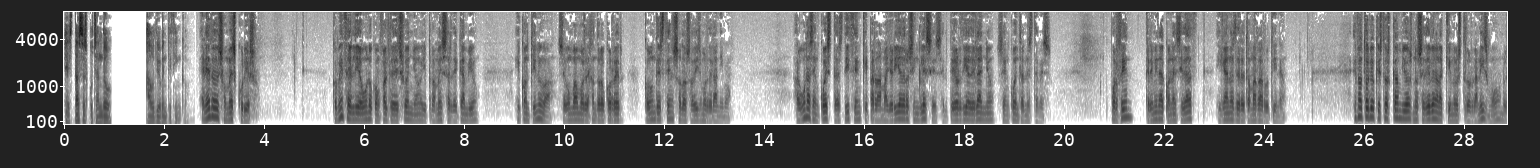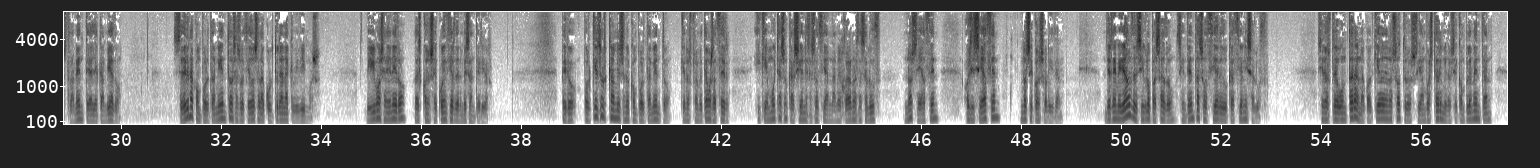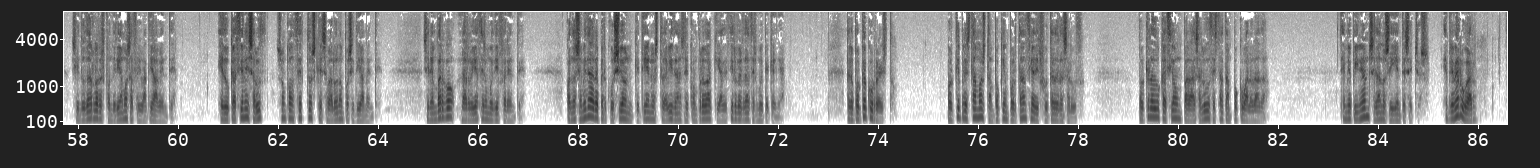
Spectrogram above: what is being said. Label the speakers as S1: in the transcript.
S1: Estás escuchando Audio 25.
S2: Enero es un mes curioso. Comienza el día 1 con falta de sueño y promesas de cambio y continúa, según vamos dejándolo correr, con un descenso a los abismos del ánimo. Algunas encuestas dicen que para la mayoría de los ingleses el peor día del año se encuentra en este mes. Por fin termina con ansiedad y ganas de retomar la rutina. Es notorio que estos cambios no se deben a que nuestro organismo, nuestra mente, haya cambiado. Se deben a comportamientos asociados a la cultura en la que vivimos. Vivimos en enero las consecuencias del mes anterior. Pero, ¿por qué esos cambios en el comportamiento que nos prometemos hacer y que en muchas ocasiones asocian a mejorar nuestra salud no se hacen o si se hacen no se consolidan? Desde mediados del siglo pasado se intenta asociar educación y salud. Si nos preguntaran a cualquiera de nosotros si ambos términos se complementan, sin dudarlo responderíamos afirmativamente. Educación y salud son conceptos que se valoran positivamente. Sin embargo, la realidad es muy diferente. Cuando se mide la repercusión que tiene nuestra vida, se comprueba que, a decir verdad, es muy pequeña. Pero ¿por qué ocurre esto? ¿Por qué prestamos tan poca importancia a disfrutar de la salud? ¿Por qué la educación para la salud está tan poco valorada? En mi opinión, se dan los siguientes hechos. En primer lugar,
